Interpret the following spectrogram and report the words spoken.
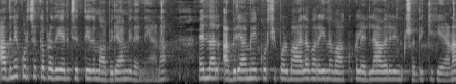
അതിനെക്കുറിച്ചൊക്കെ പ്രതികരിച്ചെത്തിയതും അഭിരാമി തന്നെയാണ്. എന്നാൽ അഭിരാമിയെക്കുറിച്ച് ഇപ്പോൾ ബാല പറയുന്ന വാക്കുകൾ എല്ലാവരെയും ശ്രദ്ധിക്കുകയാണ്.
